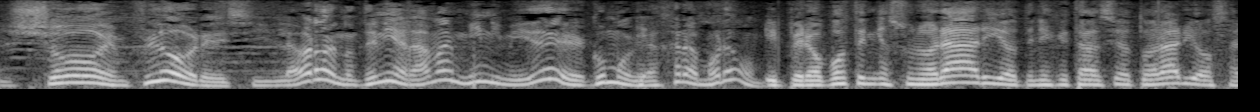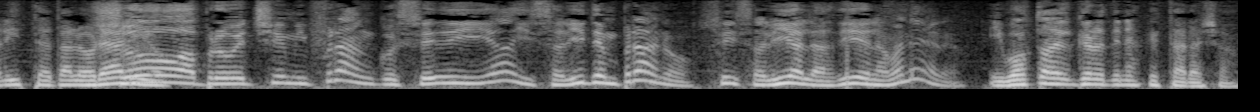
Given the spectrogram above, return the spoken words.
Y yo en Flores. Y la verdad no tenía la más mínima idea de cómo viajar a Morón. Y pero vos tenías un horario, tenías que estar a cierto horario, o saliste a tal horario. Yo aproveché mi franco ese día y salí temprano. Sí, salí a las 10 de la mañana. Y vos tal qué hora tenías que estar allá.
